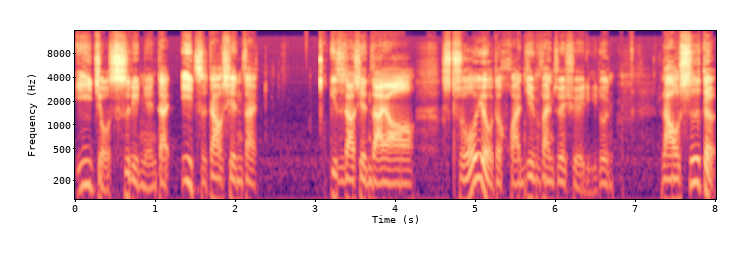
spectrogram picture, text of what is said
一九四零年代一直到现在，一直到现在哦，所有的环境犯罪学理论，老师的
